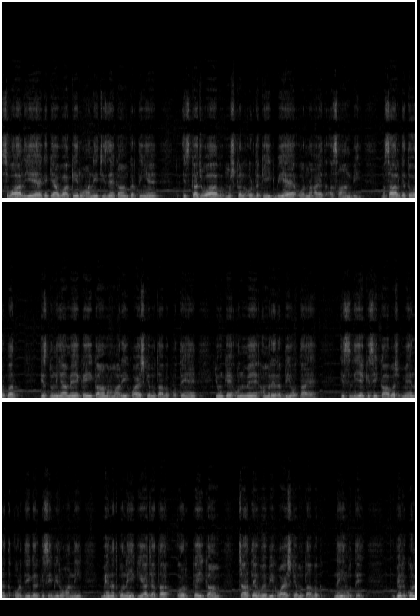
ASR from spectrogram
سوال یہ ہے کہ کیا واقعی روحانی چیزیں کام کرتی ہیں؟ تو اس کا جواب مشکل اور دقیق بھی ہے اور نہایت آسان بھی۔ مثال کے طور پر اس دنیا میں کئی کام ہماری خواہش کے مطابق ہوتے ہیں، کیونکہ ان میں امر ربی ہوتا ہے۔ اس لیے کسی کاوش، محنت اور دیگر کسی بھی روحانی محنت کو نہیں کیا جاتا اور کئی کام چاہتے ہوئے بھی خواہش کے مطابق نہیں ہوتے۔ بالکل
